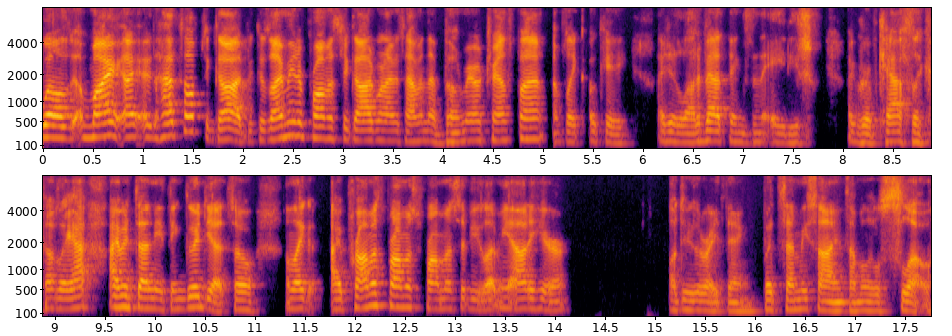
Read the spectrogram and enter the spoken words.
Well, my I, hats off to God because I made a promise to God when I was having that bone marrow transplant. I was like, okay, I did a lot of bad things in the 80s. I grew up Catholic. I was like, I, I haven't done anything good yet. So I'm like, I promise, promise, promise. If you let me out of here, I'll do the right thing. But send me signs. I'm a little slow.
